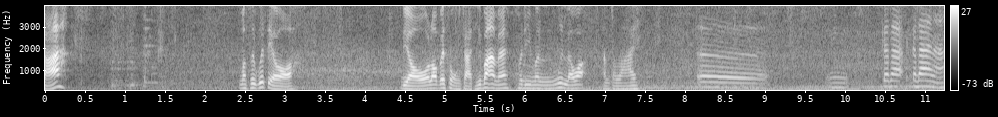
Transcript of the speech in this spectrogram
จ๋ามาซื้อก๋วยเตี๋ยวเหรอ เดี๋ยวเราไปส่งจ่าที่บ้านไหมพอดีมันมืดแล้วอะอันตราย เออก็ได้ก็ได้นะ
